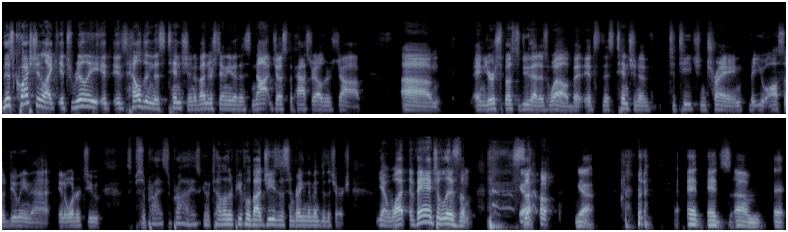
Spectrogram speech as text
this question like it's really it is held in this tension of understanding that it's not just the pastor elder's job. Um and you're supposed to do that as well but it's this tension of to teach and train but you also doing that in order to surprise surprise go tell other people about jesus and bring them into the church. Yeah what? Evangelism. So yeah. It, it's um it,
